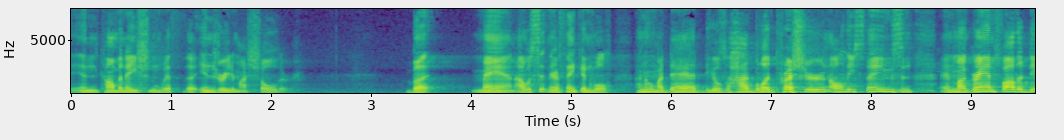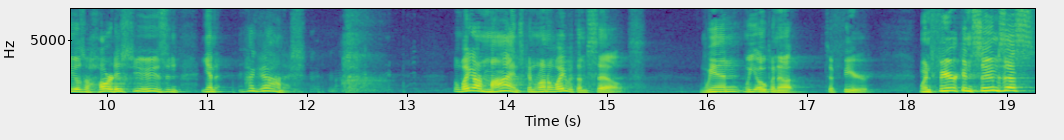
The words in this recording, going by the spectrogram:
in combination with the injury to my shoulder. But man, I was sitting there thinking, well, I know my dad deals with high blood pressure and all these things, and, and my grandfather deals with heart issues, and, you know, my gosh, the way our minds can run away with themselves when we open up to fear. When fear consumes us,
